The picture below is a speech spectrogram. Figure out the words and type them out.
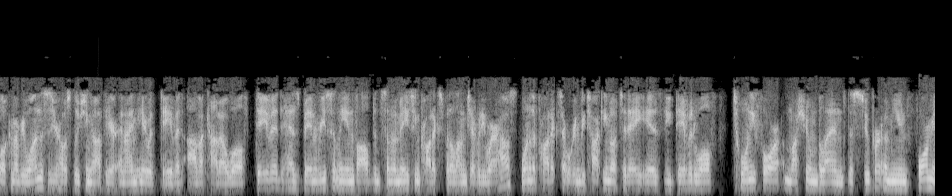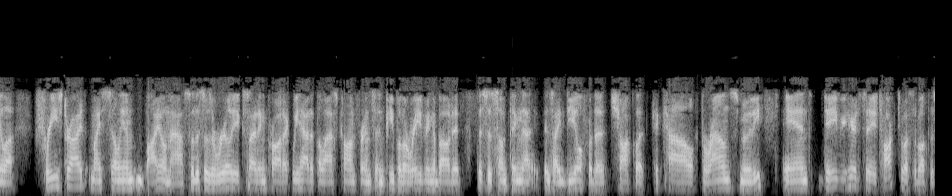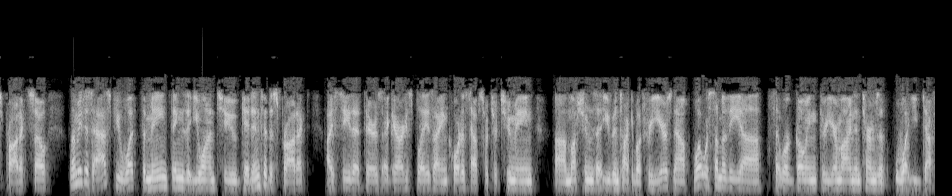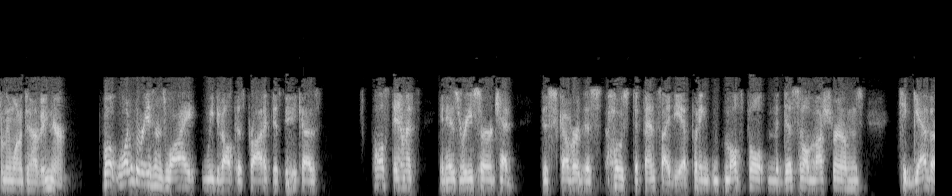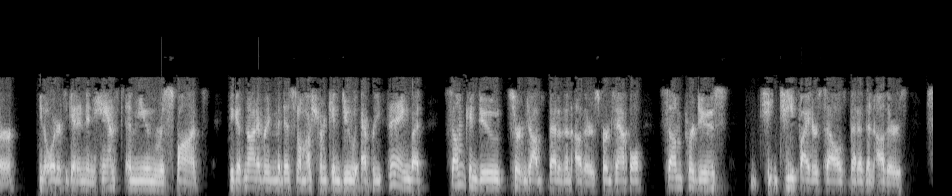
Welcome everyone. This is your host Lucian Gauthier and I'm here with David Avocado Wolfe. David has been recently involved in some amazing products for the Longevity Warehouse. One of the products that we're going to be talking about today is the David Wolfe 24 Mushroom Blend, the Super Immune Formula freeze-dried mycelium biomass. So this is a really exciting product we had at the last conference and people are raving about it. This is something that is ideal for the chocolate cacao brown smoothie. And Dave, you're here today to talk to us about this product. So let me just ask you what the main things that you want to get into this product. I see that there's Agaricus blazei and cordyceps, which are two main uh, mushrooms that you've been talking about for years now. What were some of the uh, that were going through your mind in terms of what you definitely wanted to have in here? Well, one of the reasons why we developed this product is because Paul Stamets in his research had discovered this host defense idea, putting multiple medicinal mushrooms together in order to get an enhanced immune response. Because not every medicinal mushroom can do everything, but some can do certain jobs better than others. For example, some produce T, fighter cells better than others.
